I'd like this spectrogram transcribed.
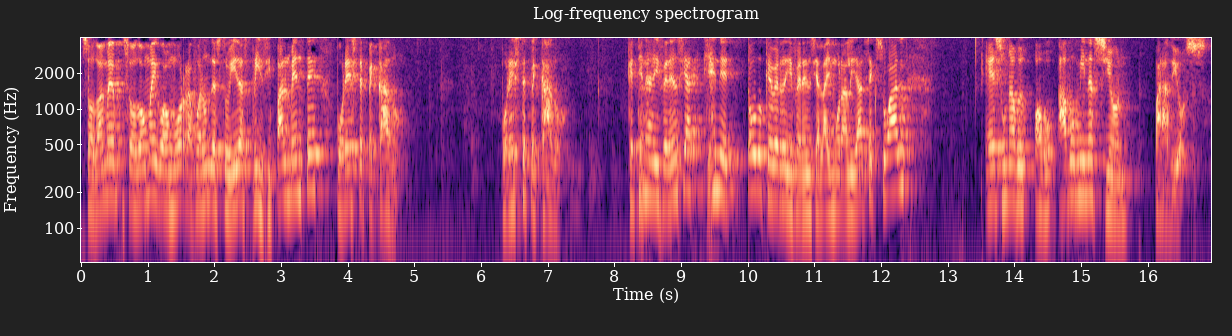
Sodoma, Sodoma y Gomorra fueron destruidas principalmente por este pecado. Por este pecado. ¿Qué tiene de diferencia? Tiene todo que ver de diferencia. La inmoralidad sexual es una abominación para Dios.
